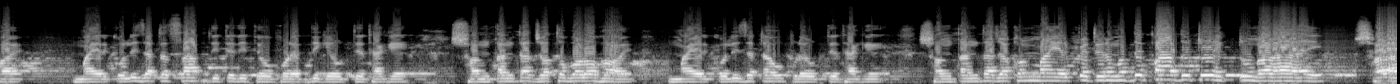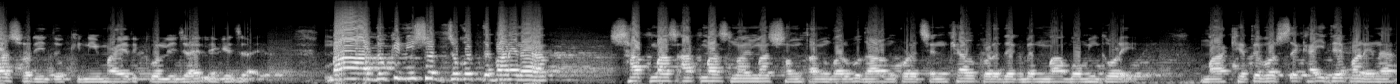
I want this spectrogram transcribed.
হয়, মায়ের কলিজাটা চাপ দিতে দিতে উপরের দিকে উঠতে থাকে। সন্তানটা যত বড় হয়, মায়ের কলিজাটা উপরে উঠতে থাকে। সন্তানটা যখন মায়ের পেটের মধ্যে পা দুটো একটু নড়ায় সরাসরি দক্ষিণী মায়ের কলিজায় লেগে যায়। মা দক্ষিণী সহ্য করতে পারে না। সাত মাস, আট মাস, নয় মাস সন্তান গর্ভ ধারণ করেছেন, খেয়াল করে দেখবেন মা বমি করে। মা খেতে বসে খাইতে পারে না।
